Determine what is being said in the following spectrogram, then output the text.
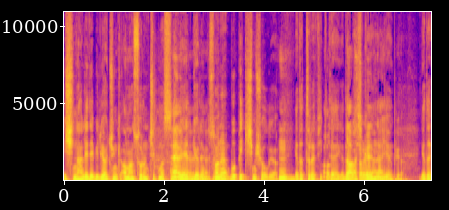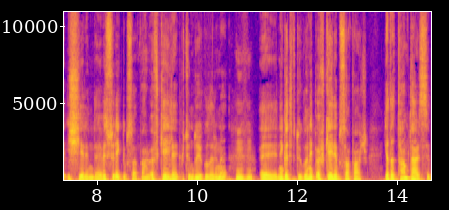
işini halledebiliyor. Çünkü aman sorun çıkmasın Evet, diye evet, göre. evet. Sonra bu pekişmiş oluyor. Hı hı. Ya da trafikte ya da Daha başka yerde yapıyor. ya da iş yerinde ve sürekli bu sefer öfkeyle bütün duygularını Hı hı. e, negatif duygularını hep öfkeyle bu sefer ya da tam tersi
